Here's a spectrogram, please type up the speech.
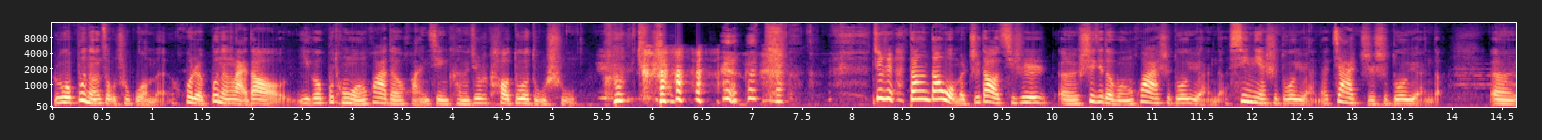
如果不能走出国门，或者不能来到一个不同文化的环境，可能就是靠多读书。就是当当我们知道，其实呃，世界的文化是多元的，信念是多元的，价值是多元的，嗯，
